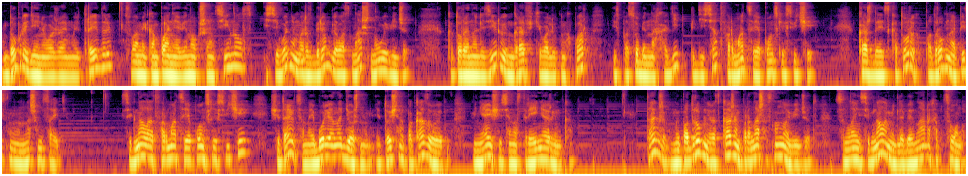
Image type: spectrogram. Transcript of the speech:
Добрый день, уважаемые трейдеры! С вами компания Winoption Signals и сегодня мы разберем для вас наш новый виджет, который анализирует графики валютных пар и способен находить 50 формаций японских свечей, каждая из которых подробно описана на нашем сайте. Сигналы от формации японских свечей считаются наиболее надежными и точно показывают меняющееся настроение рынка. Также мы подробнее расскажем про наш основной виджет с онлайн-сигналами для бинарных опционов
